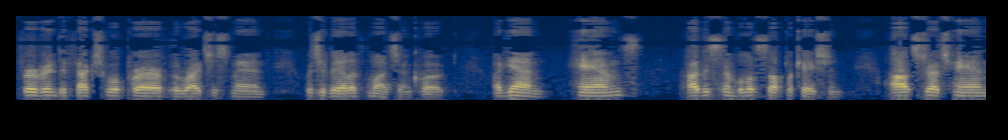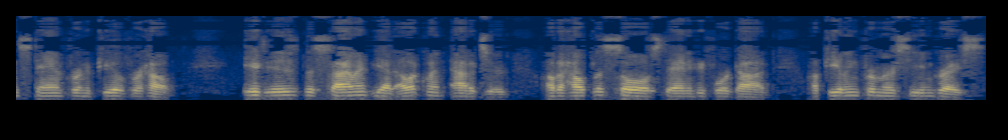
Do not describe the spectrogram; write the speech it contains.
fervent, effectual prayer of the righteous man, which availeth much, unquote. Again, Hands are the symbol of supplication. Outstretched hands stand for an appeal for help. It is the silent yet eloquent attitude of a helpless soul standing before God, appealing for mercy and grace.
